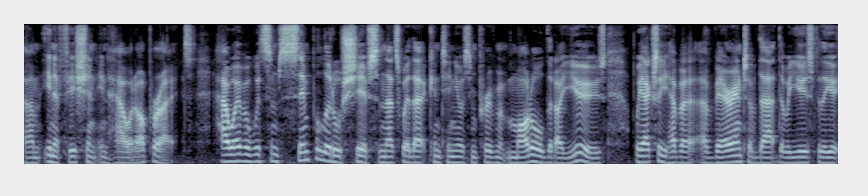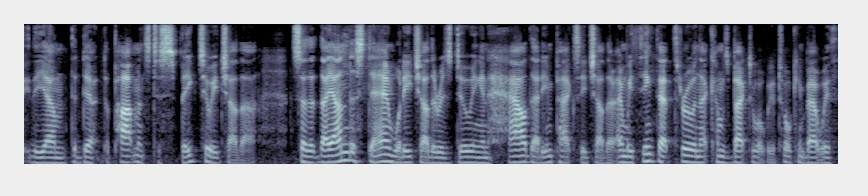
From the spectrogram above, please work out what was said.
um, inefficient in how it operates. However, with some simple little shifts, and that's where that continuous improvement model that I use, we actually have a, a variant of that that we use for the the, um, the de- departments to speak to each other, so that they understand what each other is doing and how that impacts each other. And we think that through, and that comes back to what we were talking about with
